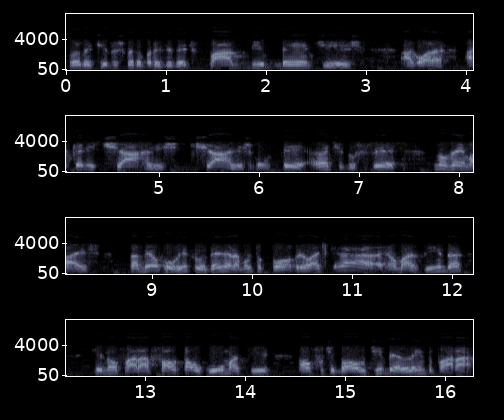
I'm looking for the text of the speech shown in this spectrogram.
prometidos pelo presidente Fábio Bentes. Agora, aquele Charles, Charles com T antes do C, não vem mais. Também o currículo dele era muito pobre. Eu acho que é uma vinda que não fará falta alguma aqui ao futebol de Belém do Pará.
